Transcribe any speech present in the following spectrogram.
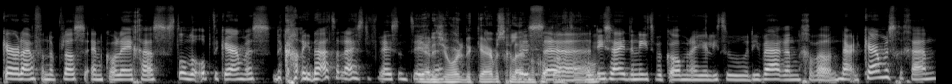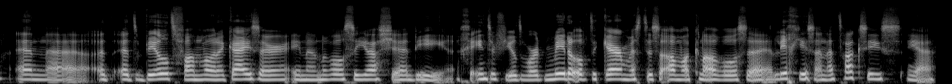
Caroline van der Plas en collega's stonden op de kermis de kandidatenlijst te presenteren. Ja, dus je hoorde de kermisgeluiden Dus nog op de eh, die zeiden niet, we komen naar jullie toe. Die waren gewoon naar de kermis gegaan. En eh, het, het beeld van Mona Keizer in een roze jasje... die geïnterviewd wordt midden op de kermis... tussen allemaal knalroze lichtjes en attracties. Ja,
